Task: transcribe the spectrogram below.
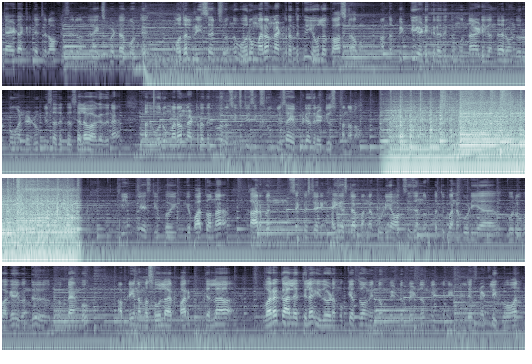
Retired agriculture officer வந்து எக்ஸ்பர்ட்டாக போட்டு முதல் ரீசர்ச் வந்து ஒரு மரம் நட்டுறதுக்கு எவ்வளோ காஸ்ட் ஆகும்? அந்த பிட்டு எடுக்கிறதுக்கு முன்னாடி வந்து அரௌண்ட் ஒரு டூ ஹண்ட்ரட் ருபீஸ் அதுக்கு செலவாகுதுன்னா அது ஒரு மரம் நட்டுறதுக்கு ஒரு சிக்ஸ்டி சிக்ஸ் ருபீஸாக எப்படி அதை ரெடியூஸ் பண்ணணும்? தீம் வேஸ்ட் இப்போ இங்கே பார்த்தோன்னா கார்பன் செக்வஸ்டரிங் ஹையஸ்ட்டாக பண்ணக்கூடிய ஆக்சிஜன் உற்பத்தி பண்ணக்கூடிய ஒரு வகை வந்து பேம்பு அப்படியே நம்ம சோலார் பார்க் இதெல்லாம் வர காலத்தில் இதோட முக்கியத்துவம் இன்னும் மீண்டும் மீண்டும் இட் டெஃபினெட்லி கோவன்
